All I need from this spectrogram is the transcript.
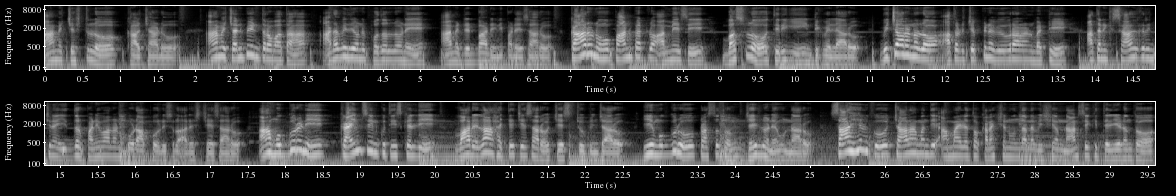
ఆమె చెస్టులో కాల్చాడు. ఆమె చనిపోయిన తర్వాత అడవిలోని పొదల్లోనే ఆమె డెడ్ బాడీని పడేశారు. కారును పాన్పెట్లో అమ్మేసి బస్సులో తిరిగి ఇంటికి వెళ్ళారు. విచారణలో అతడు చెప్పిన వివరాలను బట్టి అతనికి సహకరించిన ఇద్దరు పనివాళ్ళను కూడా పోలీసులు అరెస్ట్ చేశారు. ఆ ముగ్గురిని క్రైమ్ సీన్కు తీసుకెళ్ళి వారెలా హత్య చేశారో చేసి చూపించారు. ఈ ముగ్గురు ప్రస్తుతం జైల్లోనే ఉన్నారు. సాహిల్కు చాలా మంది అమ్మాయిలతో కనెక్షన్ ఉందన్న విషయం నాన్సీకి తెలియడంతో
